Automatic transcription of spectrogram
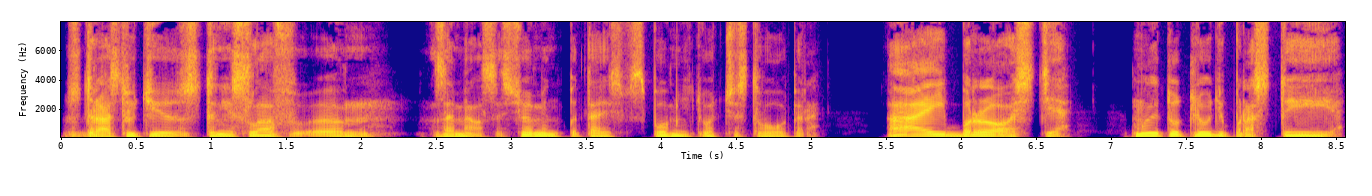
«Здравствуйте, Станислав...» эм, замялся Семин, пытаясь вспомнить отчество опера. «Ай, бросьте! Мы тут люди простые.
